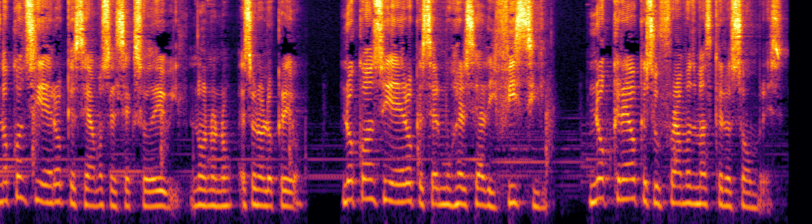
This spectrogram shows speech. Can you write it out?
No considero que seamos el sexo débil. No, no, no, eso no lo creo. No considero que ser mujer sea difícil. No creo que suframos más que los hombres.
